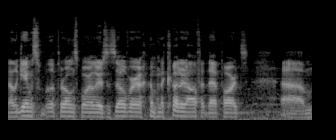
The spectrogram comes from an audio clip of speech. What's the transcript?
Now the Game of the Thrones spoilers is over. I'm going to cut it off at that part. Um,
